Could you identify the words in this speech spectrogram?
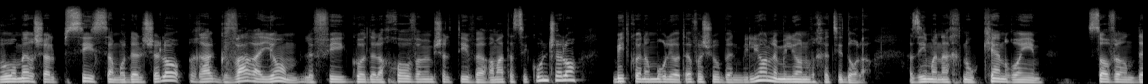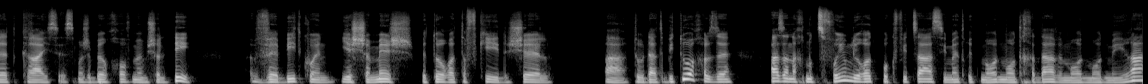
והוא אומר שעל בסיס המודל שלו רק כבר היום לפי גודל החוב הממשלתי ורמת הסיכון שלו ביטקוין אמור להיות איפשהו בין מיליון למיליון וחצי דולר. אז אם אנחנו כן רואים sovereign debt crisis משבר חוב ממשלתי וביטקוין ישמש בתור התפקיד של התעודת ביטוח על זה, אז אנחנו צפויים לראות פה קפיצה אסימטרית מאוד מאוד חדה ומאוד מאוד מהירה,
